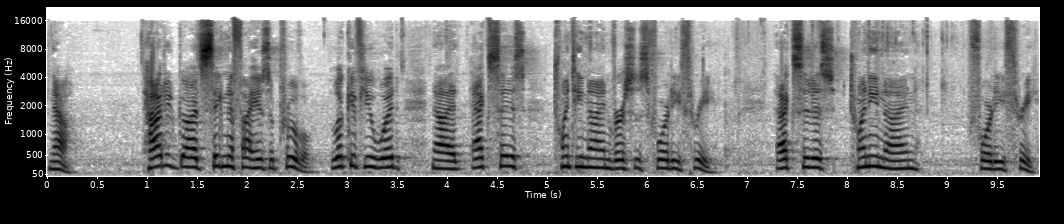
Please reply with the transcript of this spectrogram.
Now, how did God signify his approval? Look, if you would, now at Exodus 29, verses 43. Exodus 29, 43.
